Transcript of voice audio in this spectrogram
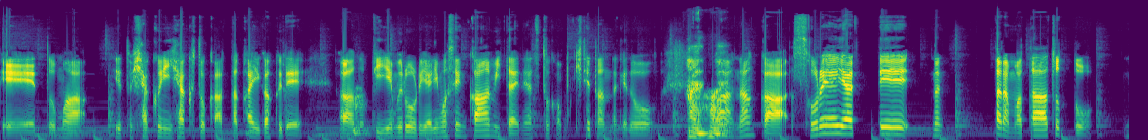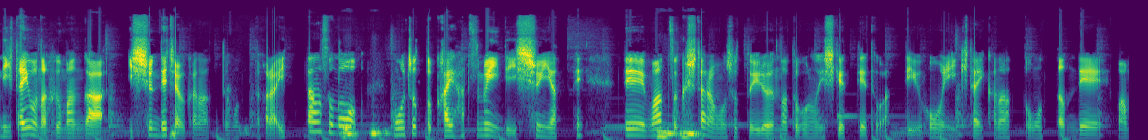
えっ、と、まあ、えっ、と、100、200とか高い額で、あの、PM ロールやりませんかみたいなやつとかも来てたんだけど、はいまあはなんか、それやって、なんたらまたちょっと似たような不満が一瞬出ちゃうかなって思ったから、一旦そい。の、うんもうちょっと開発メインで一瞬やって、で、満足したらもうちょっといろんなところの意思決定とかっていう方に行きたいかなと思ったんで、ま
